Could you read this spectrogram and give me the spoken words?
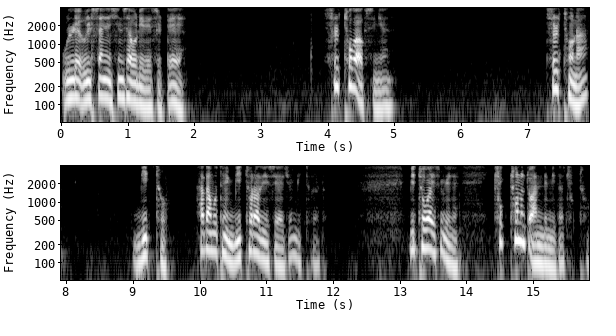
원래 을사년 신사월이 됐을 때 술토가 없으면 출토나 미토 하다못하면 미토라도 있어야죠 미토라도. 미토가 있으면 괜찮아요. 축토는 또 안 됩니다 축토.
